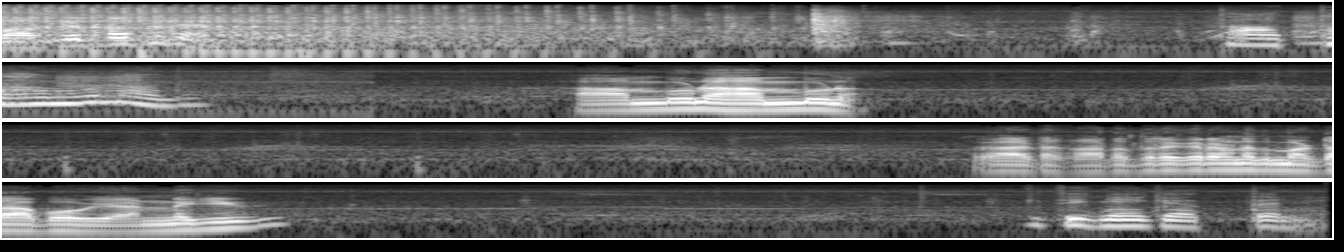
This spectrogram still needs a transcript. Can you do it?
맞겠다 그래 나왔다 한 분 안해? 안 분아 안 분아 කරදර කරන්නද මට ආපහු යන්න කිව්වේ? ඉතින් ඒක ඇත්තනේ.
